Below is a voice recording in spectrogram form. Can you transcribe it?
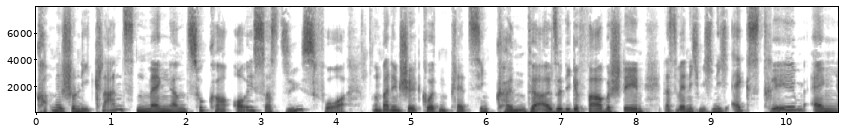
kommen mir schon die kleinsten Mengen an Zucker äußerst süß vor. Und bei den Schildkrötenplätzchen könnte also die Gefahr bestehen, wenn ich mich nicht extrem eng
